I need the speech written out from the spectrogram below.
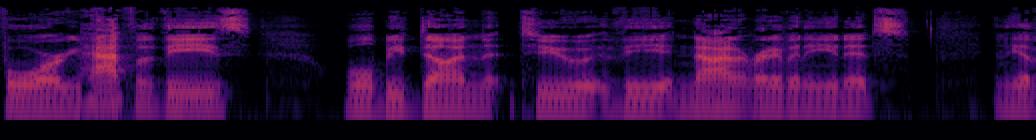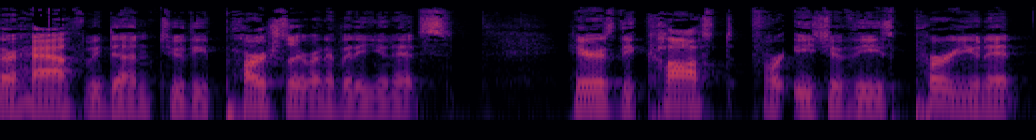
for half of these will be done to the non renovated units, and the other half will be done to the partially renovated units. Here's the cost for each of these per unit,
